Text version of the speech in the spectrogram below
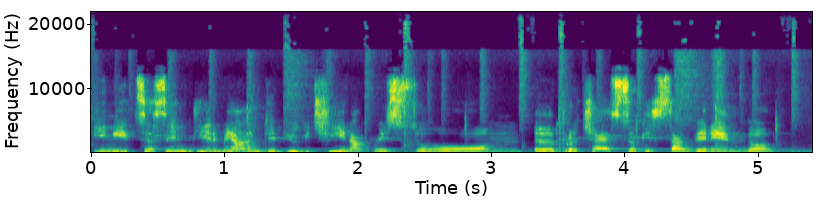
inizio a sentirmi anche più vicina a questo mm, eh, processo che sta avvenendo.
